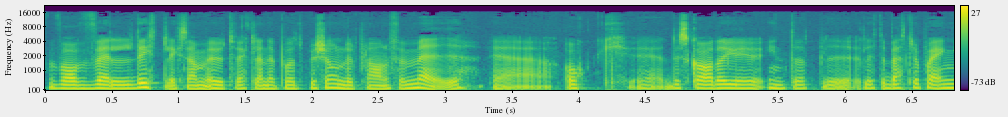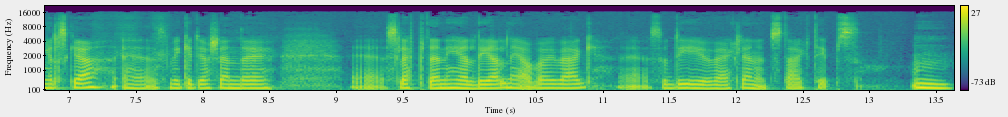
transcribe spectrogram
var väldigt liksom, utvecklande på ett personligt plan för mig. Eh, och eh, det skadar ju inte att bli lite bättre på engelska, eh, vilket jag kände eh, släppte en hel del när jag var iväg. Eh, så det är ju verkligen ett starkt tips. Mm.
